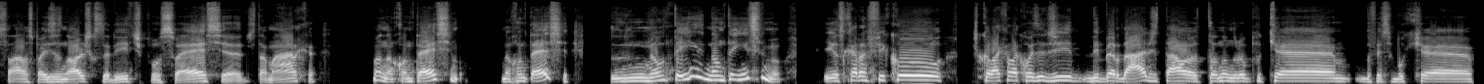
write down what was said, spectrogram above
sei lá, os países nórdicos ali, tipo, Suécia, Dinamarca. Mano, não acontece, meu. Não acontece. Não tem, não tem isso, meu. E os caras ficam. Ficou lá aquela coisa de liberdade e tal. Eu tô num grupo que é. do Facebook que é.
